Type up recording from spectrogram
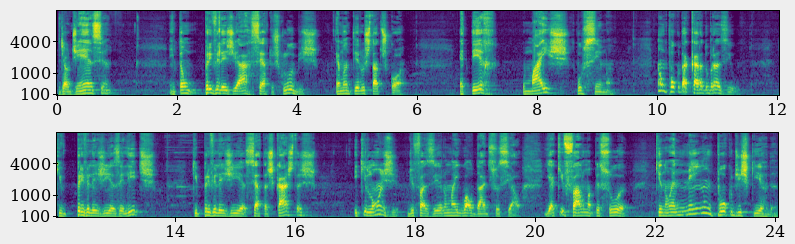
de audiência. Então, privilegiar certos clubes é manter o status quo, é ter o mais por cima. É um pouco da cara do Brasil, que privilegia as elites, que privilegia certas castas e que longe de fazer uma igualdade social. E aqui fala uma pessoa que não é nem um pouco de esquerda,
